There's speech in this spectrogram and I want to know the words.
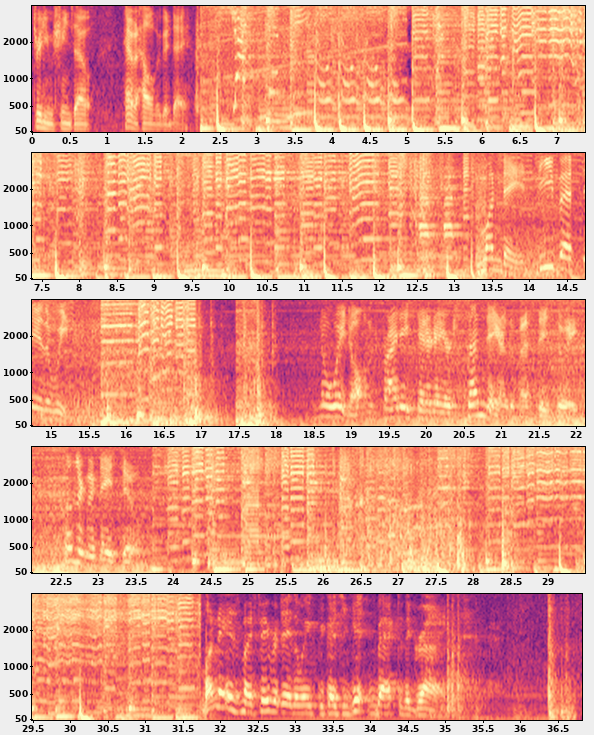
3D Machines out. Have a hell of a good day. Monday, the best day of the week. No way, Dalton. Friday, Saturday, or Sunday are the best days of the week. Those are good days too. Is my favorite day of the week because you get back to the grind.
